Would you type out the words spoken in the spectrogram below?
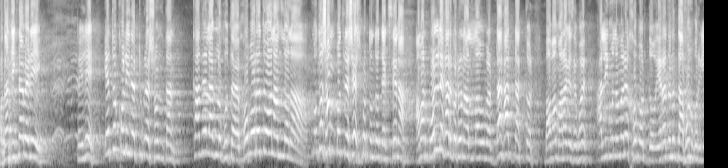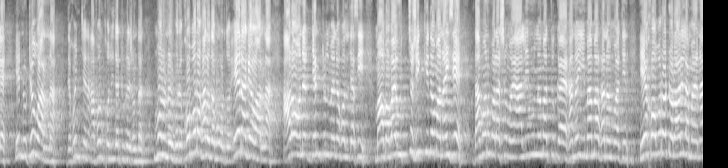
কথা ঠিক না বেড়ে? তাইলে এত কলিদার টুকরা সন্তান কাঁধে লাগল কোথায়? খবরে তো আনলো না। কত সম্পত্তি শেষ পর্যন্ত দেখছে না। আমার বল লেখার ঘটনা আল্লাহ ডাকাত ডাক্তার বাবা মারা গেছে। ভয় আলিমুল আমারে খবর দো এরা যেন দাফন করিলে, এ নুঠেও আর না। দেখুন চেন, আপন কলিদার টুকরা সন্তান, মরণের করে খবরও ভালো দাফন করতো। এর আগেও আর না। আরও অনেক জেন্টলম্যানে কল দেখি। মা বাবাই উচ্চ শিক্ষিত মানাইছে। দাফন করার সময় আলিমুল নামা তুকা, এখানে ইমাম আর খানা মুয়াজিন এ খবরও ডরাইলাম না।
